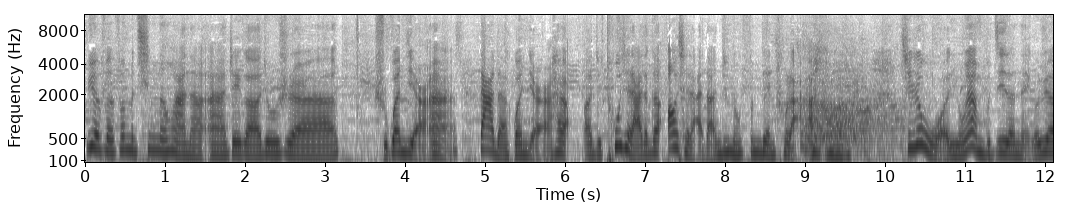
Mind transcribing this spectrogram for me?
月份分不清的话呢啊，这个就是数关节儿啊，大的关节儿还有呃，这凸起来的跟凹起来的，你就能分辨出来了。其实我永远不记得哪个月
